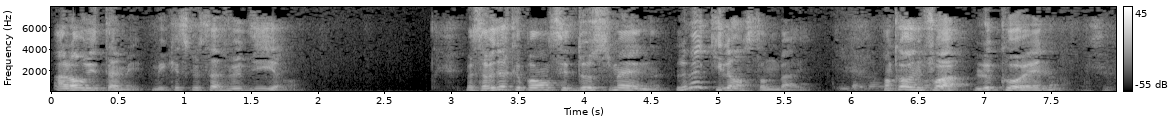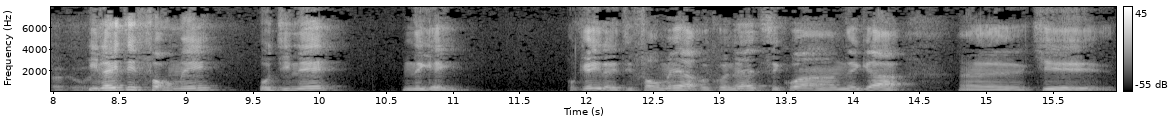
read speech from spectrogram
alors il est tamé. Mais qu'est-ce que ça veut dire? Ben, Ça veut dire que pendant ces deux semaines, le mec il est en stand-by. Encore une fois, le Cohen, il a été formé au dîner Negaim. Ok, il a été formé à reconnaître c'est quoi un néga euh, qui est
